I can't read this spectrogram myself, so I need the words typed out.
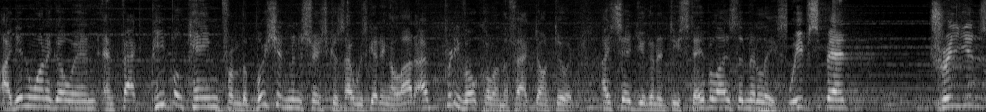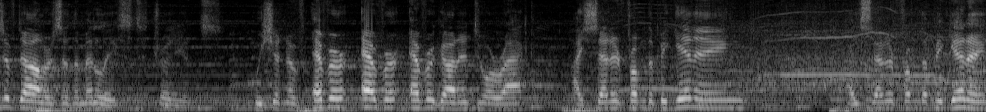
I didn't want to go in. In fact, people came from the Bush administration because I was getting a lot. I'm pretty vocal on the fact, don't do it. I said, you're going to destabilize the Middle East. We've spent trillions of dollars in the Middle East, trillions. We shouldn't have ever, ever, ever gone into Iraq. I said it from the beginning. I said it from the beginning.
